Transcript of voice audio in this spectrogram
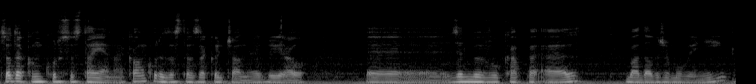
Co do konkursu Stajena. Konkurs został zakończony, wygrał Yy, ZBWK.pl chyba dobrze mówię nick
